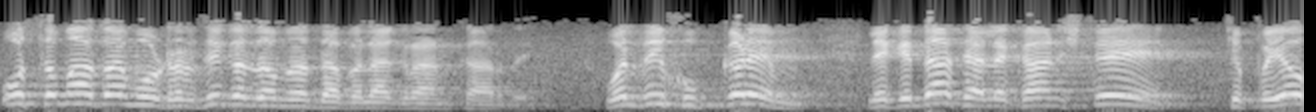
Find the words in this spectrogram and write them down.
او سما ته موټر سایکل زم نه د بلا ګران کار دی ول دې خوب کړم لیکن دا ته لکان شته چې په یو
